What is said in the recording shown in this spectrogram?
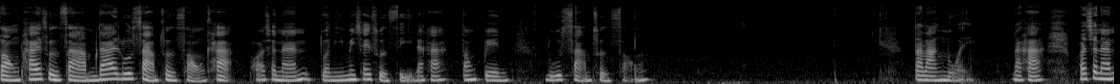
2พายส่วน3ได้รูท3ส่วน2ค่ะ เพราะฉะนั้นตัวนี้ไม่ใช่ส่วน4นะคะ ต้องเป็นรูท3ส่วน2ตารางหน่วยนะคะ เพราะฉะนั้น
